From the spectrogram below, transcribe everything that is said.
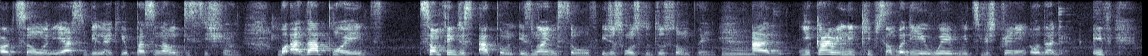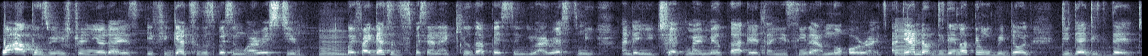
hurt someone, it has to be like your personal decision. But at that point, something just happened. He's not himself. He just wants to do something. Mm. And you can't really keep somebody away with restraining order. If what happens with restraining order is if you get to this person, we arrest you. Mm. But if I get to this person and I kill that person, you arrest me, and then you check my mental health and you see that I'm not all right. At mm. the end of the day, nothing will be done. The dead is dead.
